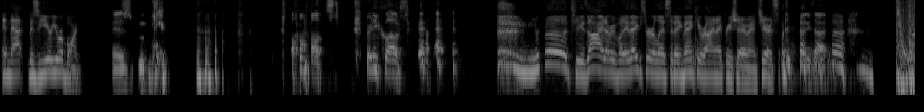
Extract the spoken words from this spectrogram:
and that is the year you were born. Is almost pretty close. oh, jeez. All right, everybody. Thanks for listening. Thank you, Ryan. I appreciate it, man. Cheers. Anytime.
